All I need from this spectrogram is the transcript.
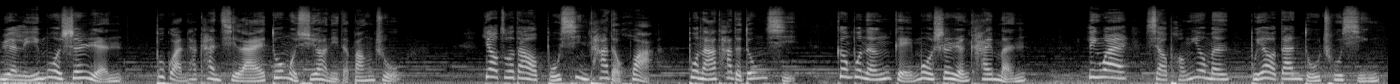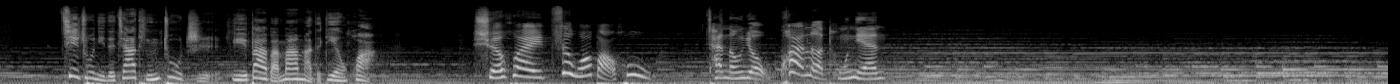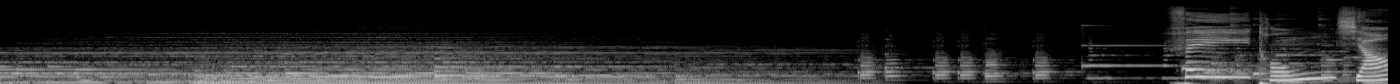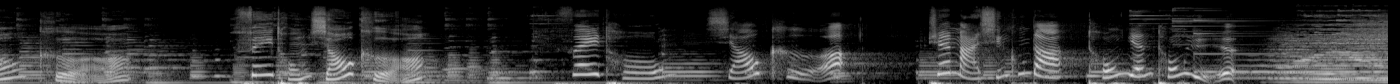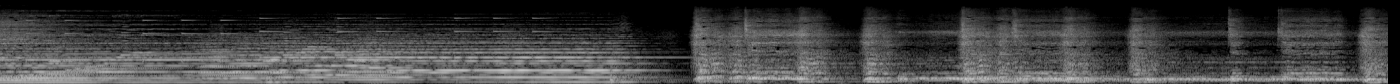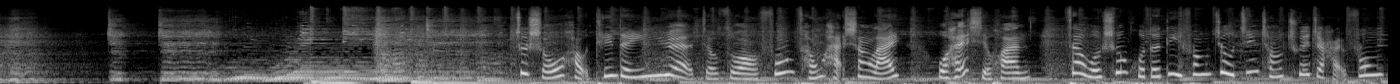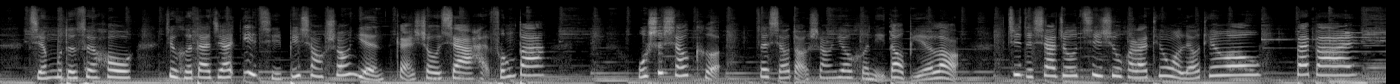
远离陌生人，不管他看起来多么需要你的帮助，要做到不信他的话，不拿他的东西，更不能给陌生人开门。另外，小朋友们不要单独出行，记住你的家庭住址与爸爸妈妈的电话。学会自我保护，才能有快乐童年。童小可，非同小可，非同小可，天马行空的童言童语。首好听的音乐叫做《风从海上来》，我很喜欢。在我生活的地方就经常吹着海风。节目的最后，就和大家一起闭上双眼，感受一下海风吧。我是小可，在小岛上要和你道别了，记得下周继续回来听我聊天哦，拜拜。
